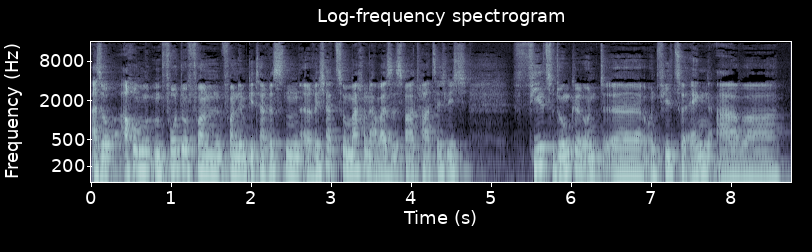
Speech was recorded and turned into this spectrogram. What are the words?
also auch um ein Foto von, von dem Gitarristen äh, Richard zu machen, aber es, es war tatsächlich viel zu dunkel und, äh, und viel zu eng, aber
